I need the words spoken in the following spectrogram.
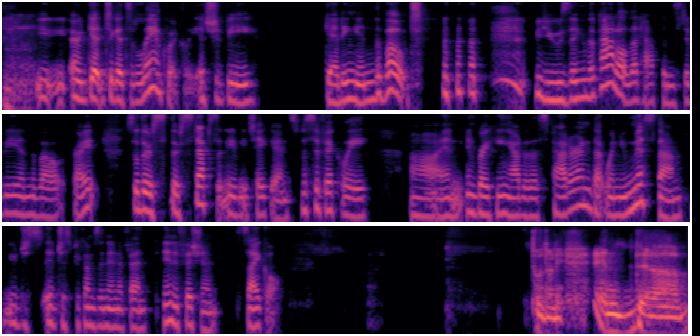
Mm-hmm. you, you get to get to the land quickly. It should be getting in the boat using the paddle that happens to be in the boat right? So there's there's steps that need to be taken specifically uh, in, in breaking out of this pattern that when you miss them you just it just becomes an inefficient inefficient cycle totally and uh,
